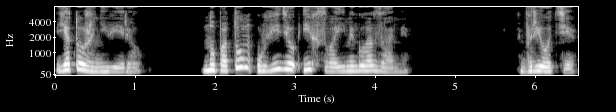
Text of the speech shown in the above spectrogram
Я тоже не верил, но потом увидел их своими глазами. «Врете!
